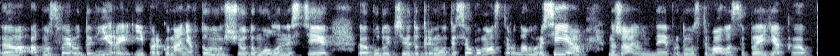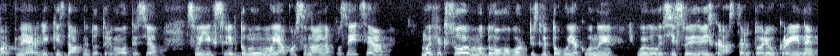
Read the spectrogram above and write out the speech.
е, атмосферу довіри і переконання в тому, що домовленості будуть дотримуватися обома сторонами. Росія, на жаль, не продемонструвала себе як партнер, який здатний дотримуватися своїх слів. Тому моя персональна позиція. Ми фіксуємо договор після того, як вони вивели всі свої війська з території України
